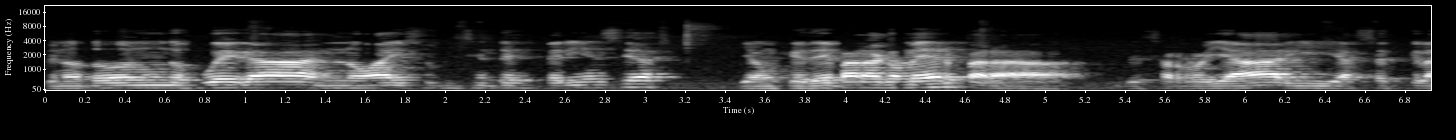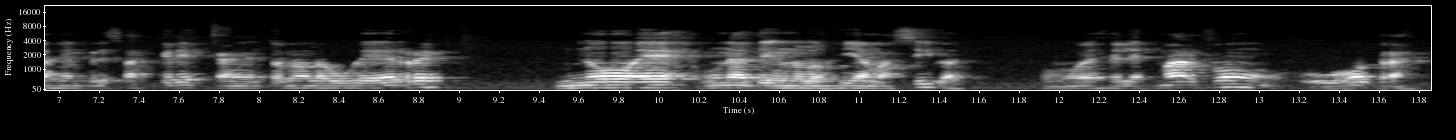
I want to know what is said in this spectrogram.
que no todo el mundo juega, no hay suficientes experiencias y aunque dé para comer, para desarrollar y hacer que las empresas crezcan en torno a la VR, no es una tecnología masiva, como es el smartphone u otra.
